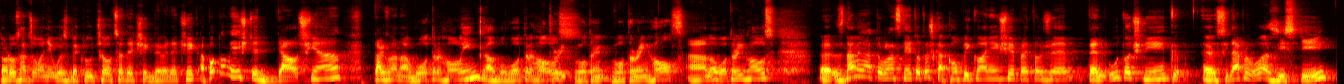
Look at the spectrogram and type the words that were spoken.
to rozhadzovanie USB kľúčov, CD-čiek, DVD-čiek. A potom je ešte ďalšia, tzv. waterholing, alebo waterholes. Watering, watering holes. Áno, watering holes. E, znamená to vlastne, je to troška komplikovanejšie, pretože ten útočník si najprv u vás zistí,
